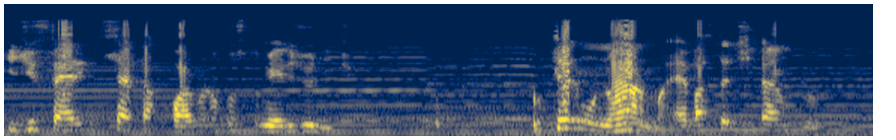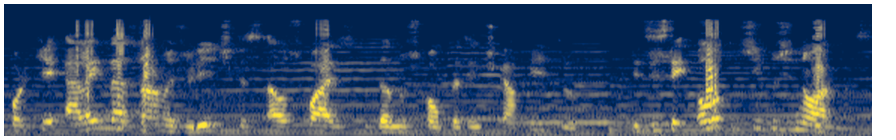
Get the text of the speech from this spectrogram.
que diferem de certa forma no costumeiro jurídico. O termo norma é bastante amplo, porque além das normas jurídicas aos quais estudamos com o presente capítulo, existem outros tipos de normas,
